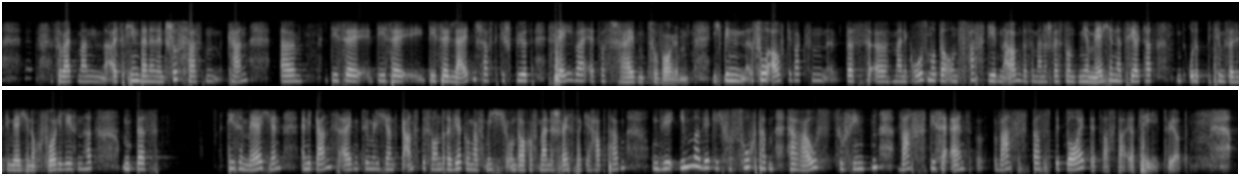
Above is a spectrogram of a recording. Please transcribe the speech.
soweit man als Kind einen Entschluss fassen kann, ähm, diese, diese, diese Leidenschaft gespürt, selber etwas schreiben zu wollen. Ich bin so aufgewachsen, dass äh, meine Großmutter uns fast jeden Abend, also meiner Schwester und mir, Märchen erzählt hat oder beziehungsweise die Märchen auch vorgelesen hat und dass diese Märchen eine ganz eigentümliche und ganz besondere Wirkung auf mich und auch auf meine Schwester gehabt haben und wir immer wirklich versucht haben herauszufinden, was diese Eins, was das bedeutet, was da erzählt wird.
